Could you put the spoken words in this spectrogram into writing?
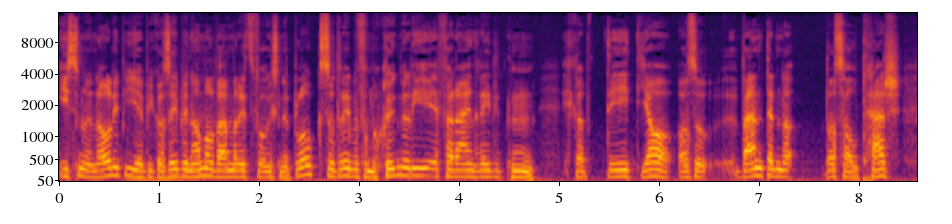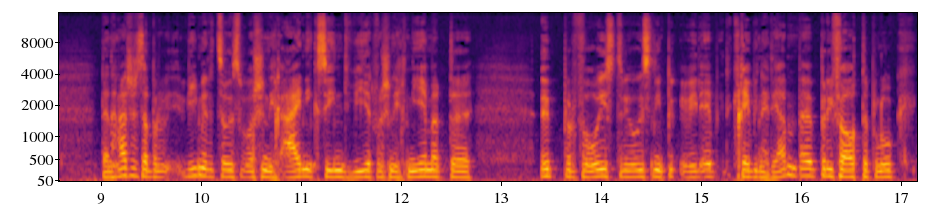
ist es nur ein Alibi-Übung? Also eben einmal, wenn wir jetzt von unseren Blogs oder eben vom Küngeli-Verein reden, hm, ich glaube, dort ja, also wenn dann das halt hast, dann hast du es, aber wie wir jetzt uns wahrscheinlich einig sind, wird wahrscheinlich niemand, äh, jemand von uns, drei uns nicht, weil Kevin hat ja einen äh, privaten Blog,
